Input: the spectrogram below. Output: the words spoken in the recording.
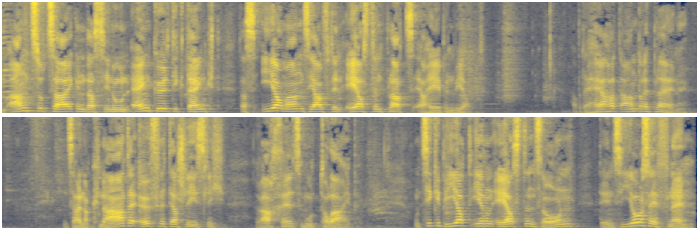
um anzuzeigen, dass sie nun endgültig denkt, dass ihr Mann sie auf den ersten Platz erheben wird. Aber der Herr hat andere Pläne. In seiner Gnade öffnet er schließlich Rachels Mutterleib. Und sie gebiert ihren ersten Sohn, den sie Josef nennt.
